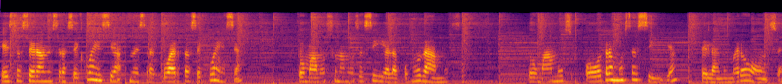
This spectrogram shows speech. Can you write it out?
Esta será nuestra secuencia, nuestra cuarta secuencia. Tomamos una mozasilla, la acomodamos. Tomamos otra mozasilla de la número 11.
